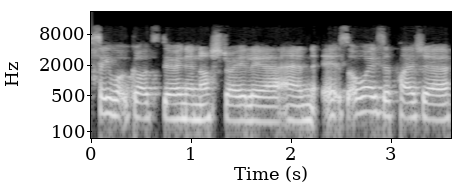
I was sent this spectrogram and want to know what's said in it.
see what God's doing in Australia. And it's always a pleasure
